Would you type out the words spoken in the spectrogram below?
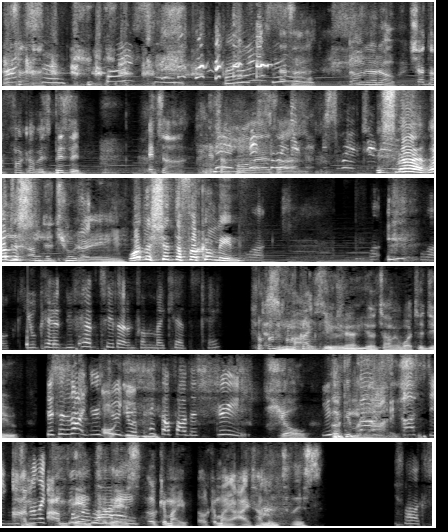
That's a. Bison! Bison! That's a. No, no, no. Shut the fuck up. It's bizen. It's a. It's a whole ass. Uh, I swear, what I'm, does I'm the tutor in here. what does shut the fuck up mean? Look, look, look. You can't, you can't say that in front of my kids, okay? This is my zoo. You don't tell me what to do. This is not your Oh, zoo. You were easy. picked up on the street. Yo, You look at my eyes. disgusting. You I'm, like I'm into water. this. Look at my look at my eyes. I'm into this. You smell like It's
